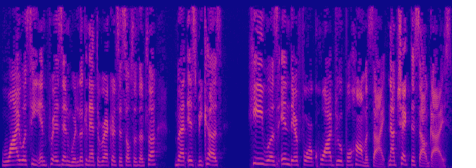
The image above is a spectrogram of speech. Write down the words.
why was he in prison? We're looking at the records and so, so, so, so, but it's because he was in there for a quadruple homicide. Now check this out, guys.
